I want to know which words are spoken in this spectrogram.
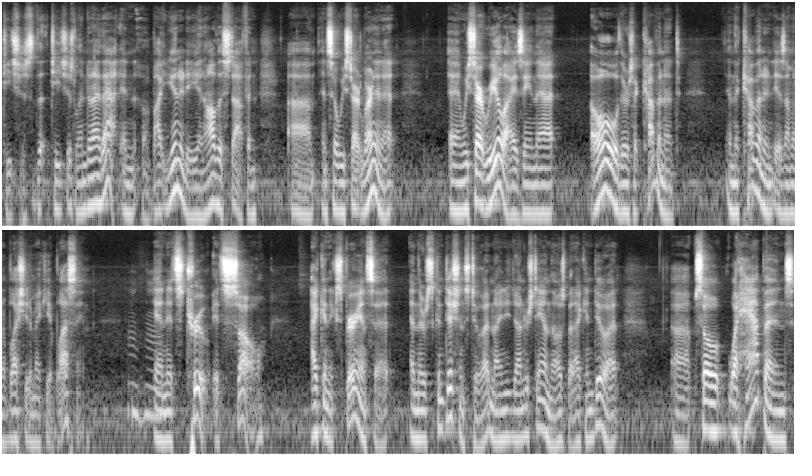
teaches the, teaches Linda and I that and about unity and all this stuff and um, and so we start learning it and we start realizing that oh there's a covenant and the covenant is I'm going to bless you to make you a blessing Mm-hmm. and it's true it's so i can experience it and there's conditions to it and i need to understand those but i can do it uh, so what happens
